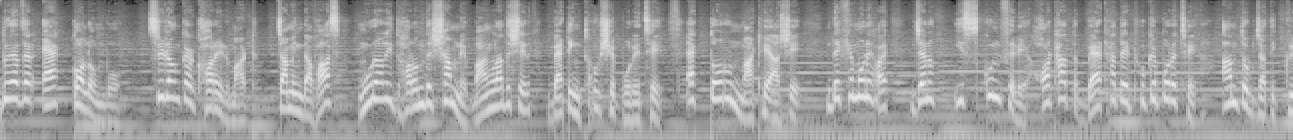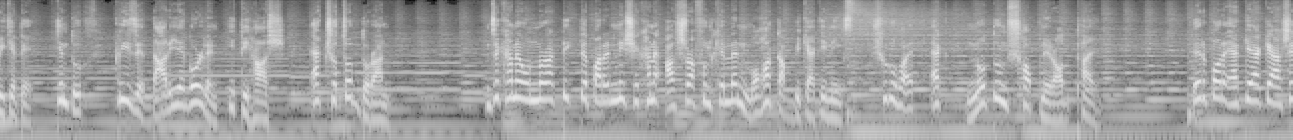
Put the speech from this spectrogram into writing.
দু হাজার এক কলম্বো। শ্রীলঙ্কার ঘরের মাঠ। চামিন্দা ভাস মুরালি ধরনদের সামনে বাংলাদেশের ব্যাটিং ধসে পড়েছে। এক তরুণ মাঠে আসে। দেখে মনে হয় যেন স্কুল ফেলে হঠাৎ ব্যাট হাতে ঢুকে পড়েছে আন্তর্জাতিক ক্রিকেটে। কিন্তু ক্রিজে দাঁড়িয়ে গড়লেন ইতিহাস। একশো চোদ্দ রান। যেখানে অন্যরা টিকতে পারেননি, সেখানে আশরাফুল খেললেন মহাকাব্যিক এক ইনিংস। শুরু হয় এক নতুন স্বপ্নের অধ্যায়। এরপর একে একে আসে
